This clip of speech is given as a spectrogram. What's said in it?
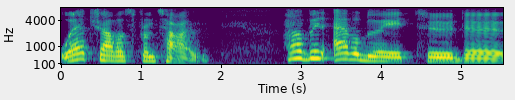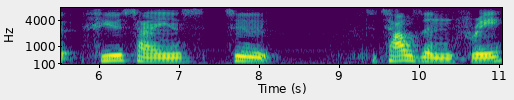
where travels from time? Have been able to the few science to 2003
